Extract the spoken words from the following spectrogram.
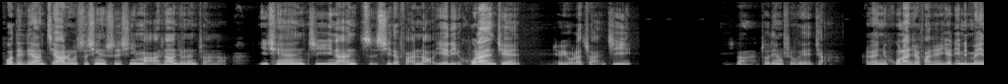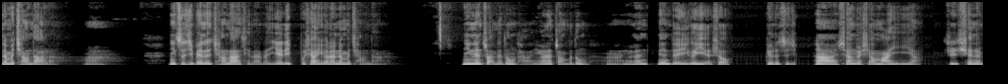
佛的力量加入自心时，心马上就能转了。以前极难仔细的烦恼业力，忽然间就有了转机。是吧？昨天师傅也讲了，呃，你忽然就发现业力没那么强大了啊，你自己变得强大起来了，业力不像原来那么强大了，你能转得动它，原来转不动啊。原来面对一个野兽，觉得自己啊像个小蚂蚁一样，就现在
